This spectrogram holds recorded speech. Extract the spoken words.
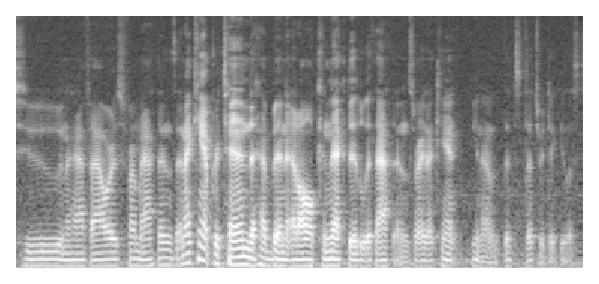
two and a half hours from Athens, and I can't pretend to have been at all connected with Athens, right? I can't, you know, that's that's ridiculous.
